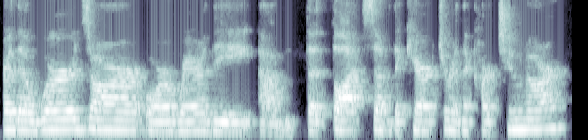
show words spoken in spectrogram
Where the words are or where the um, the thoughts of the character in the cartoon are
